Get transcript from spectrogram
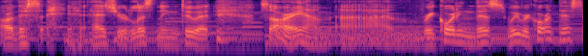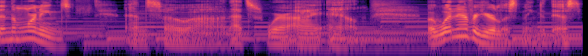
or this as you're listening to it. Sorry, I'm, uh, I'm recording this. We record this in the mornings, and so uh, that's where I am. But whenever you're listening to this,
